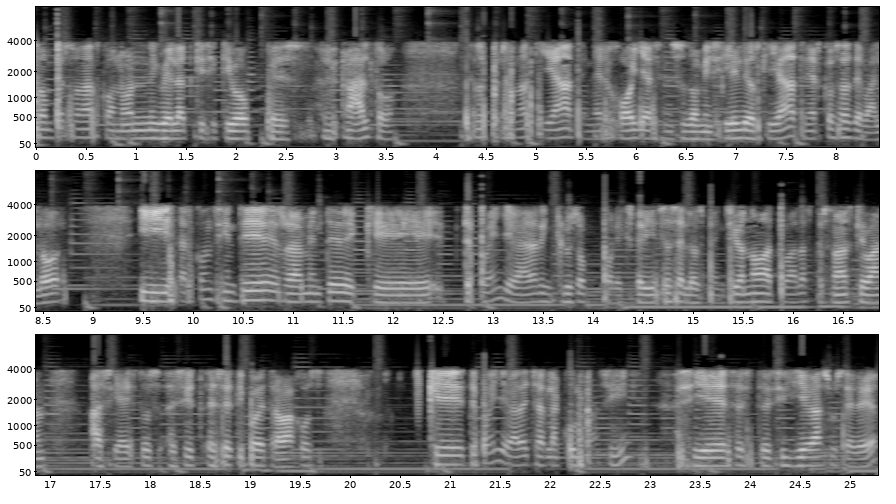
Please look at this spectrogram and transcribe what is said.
son personas con un nivel adquisitivo pues alto. Son las personas que llegan a tener joyas en sus domicilios, que llegan a tener cosas de valor y estar consciente realmente de que te pueden llegar incluso por experiencias se los menciono a todas las personas que van hacia estos ese, tipo de trabajos que te pueden llegar a echar la culpa sí si es este si llega a suceder.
